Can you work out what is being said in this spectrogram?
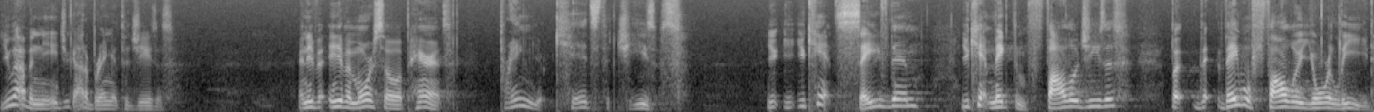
you have a need, you got to bring it to Jesus. And even, even more so, a parent, bring your kids to Jesus. You, you, you can't save them, you can't make them follow Jesus, but th- they will follow your lead.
